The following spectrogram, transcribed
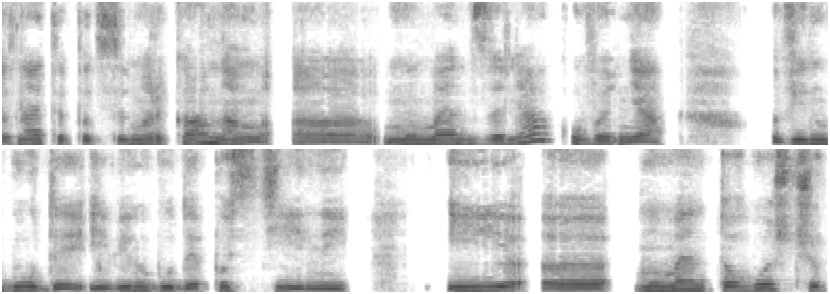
знаєте, по цим арканам е, момент залякування він буде і він буде постійний. І е, момент того, щоб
